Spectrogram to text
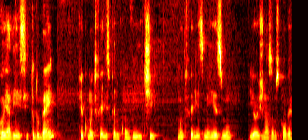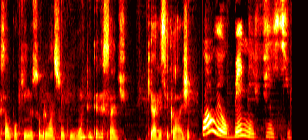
Oi, Alice, tudo bem? Fico muito feliz pelo convite, muito feliz mesmo. E hoje nós vamos conversar um pouquinho sobre um assunto muito interessante, que é a reciclagem. Qual é o benefício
